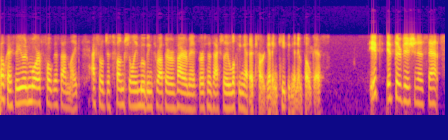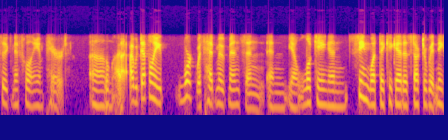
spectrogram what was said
Okay, so you would more focus on like actual just functionally moving throughout their environment versus actually looking at a target and keeping it in focus. If if their vision is that significantly impaired, um, Okay. I, I would definitely work with head movements and and you know looking and seeing what they could get, as Dr. Whitney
